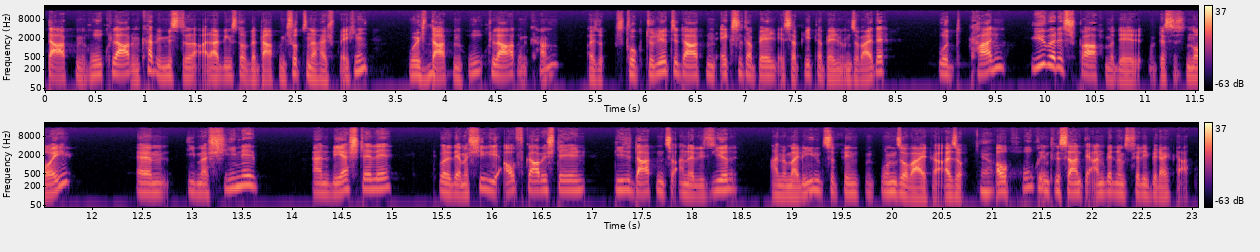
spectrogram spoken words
Daten hochladen kann. Wir müssen allerdings noch über Datenschutz nachher sprechen, wo ich mhm. Daten hochladen kann, also strukturierte Daten, Excel-Tabellen, SAP-Tabellen und so weiter, und kann über das Sprachmodell, und das ist neu, ähm, die Maschine an der Stelle oder der Maschine die Aufgabe stellen, diese Daten zu analysieren, Anomalien zu finden und so weiter. Also ja. auch hochinteressante Anwendungsfälle im Bereich Daten.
